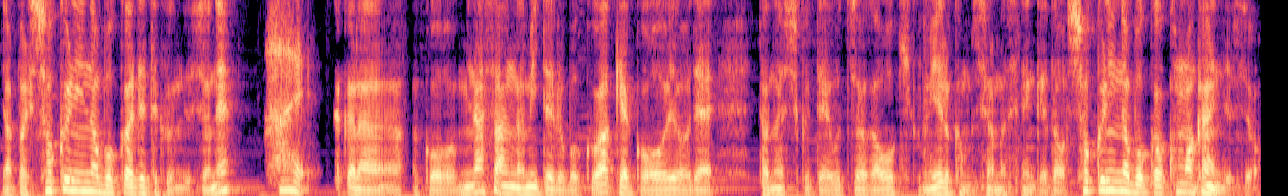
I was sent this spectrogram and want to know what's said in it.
やっぱり職人の僕が出てくるんですよね。はい、だからこう皆さんが見てる僕は結構応用で楽しくて器が大きく見えるかもしれませんけど職人の僕は細かいんですよ。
